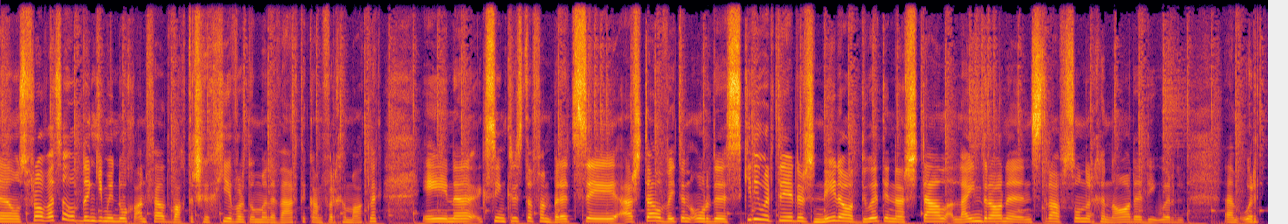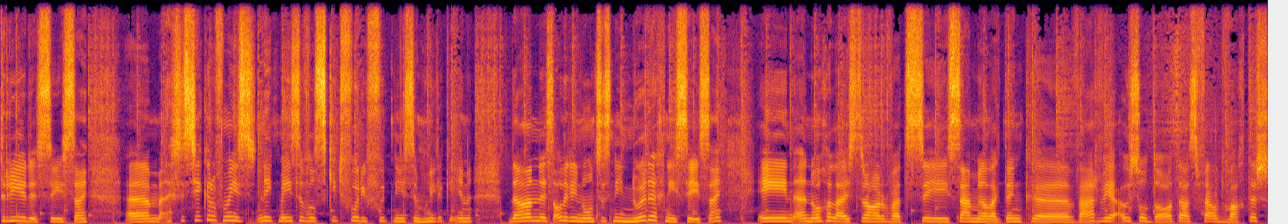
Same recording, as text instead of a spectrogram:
uh, ons vra wat se hulp dink jy moet nog aan veldwagters gegee word om hulle werk te kan vergemaklik? En uh, ek sien Christa van Brits sê herstel wet en orde skiet die oortreders net daar dood en herstel lyndrade en straf sonder genade die oor um, oortrede sê sy. Ehm um, ek is seker of mense net mense wil skiet voor die voet nie is 'n moeilike een. Dan is al die nonsens nie nodig nie sê sy. En uh, nog 'n luisteraar wat sê Samuel ek dink uh, werk weer ou soldate as veldwagters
